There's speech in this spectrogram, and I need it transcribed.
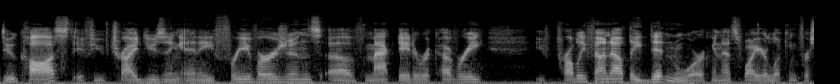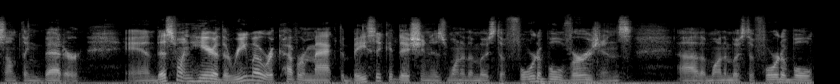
do cost. If you've tried using any free versions of Mac Data Recovery, You've probably found out they didn't work and that's why you're looking for something better. And this one here, the Remo Recover Mac, the basic edition is one of the most affordable versions, uh, one of the most affordable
